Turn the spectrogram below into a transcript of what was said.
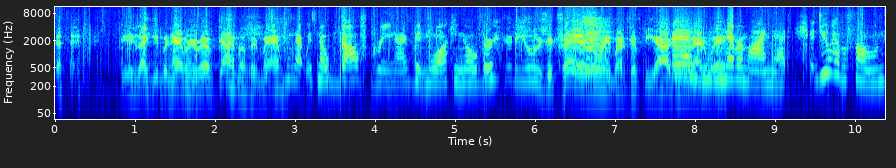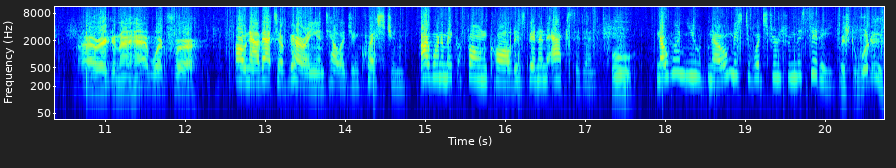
Feels like you've been having a rough time of it, ma'am. That was no golf green I've been walking over. Should have used the trail, only about 50 yards over Uh, that way. never mind that. Do you have a phone? I reckon I have. What for? Oh, now that's a very intelligent question. I want to make a phone call. There's been an accident. Who? No one you'd know. Mr. Woodstrom's from the city. Mr. Woody?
